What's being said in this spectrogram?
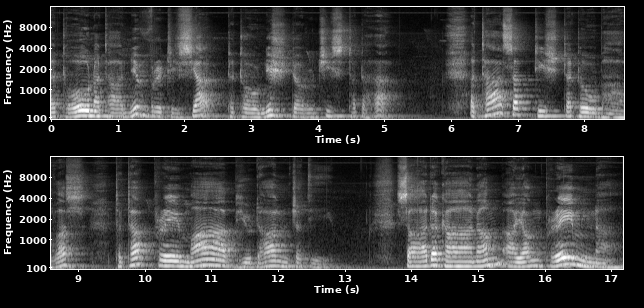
तथो न था निवृत्ति स्यात् तथो निष्ठ रुचिस्ततः अथा शक्तिस्तथो भावस् तथा प्रेमाभ्युदाञ्चति। साधकानाम् अयं प्रेम्णा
